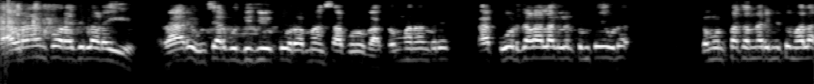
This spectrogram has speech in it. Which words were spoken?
गावरान पोराची लढाई रा रे हुशार बुद्धिजीवी पोर माणसं आपण उभा. कम म्हणाल रे काय पोट जळा लागलं तुमचं एवढं? कमून पचणार मी तुम्हाला.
